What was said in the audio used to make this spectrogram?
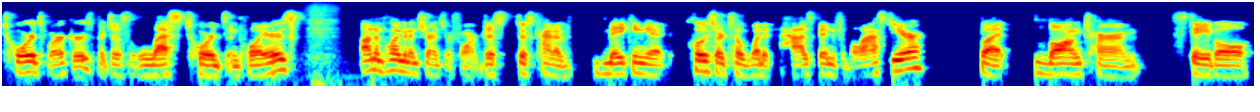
towards workers, but just less towards employers, unemployment insurance reform, just just kind of making it closer to what it has been for the last year, but long term, stable.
